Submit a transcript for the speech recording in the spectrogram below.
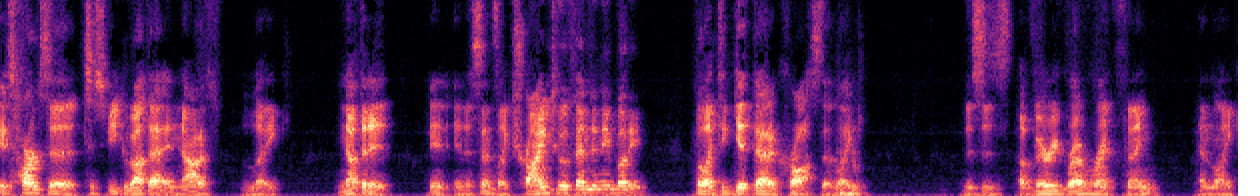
it's hard to to speak about that and not if like not that it in, in a sense like trying to offend anybody but like to get that across that like mm-hmm. this is a very reverent thing and like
